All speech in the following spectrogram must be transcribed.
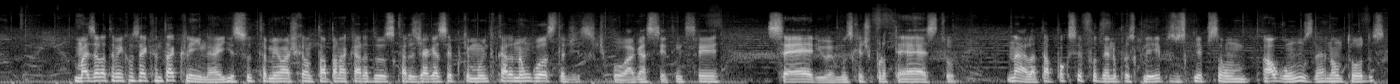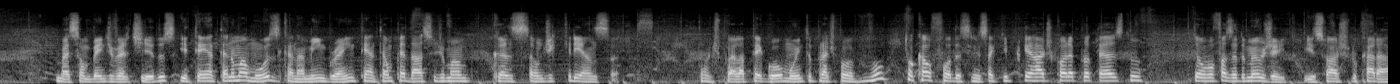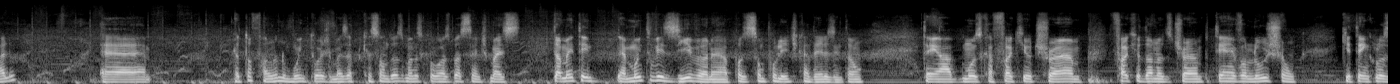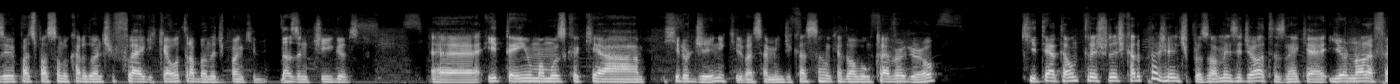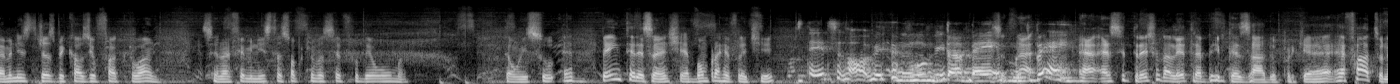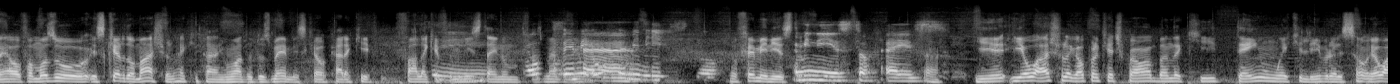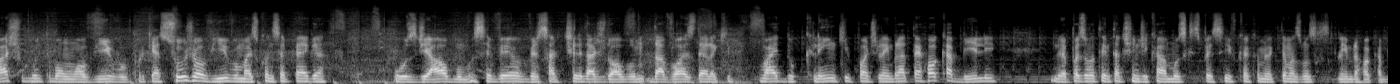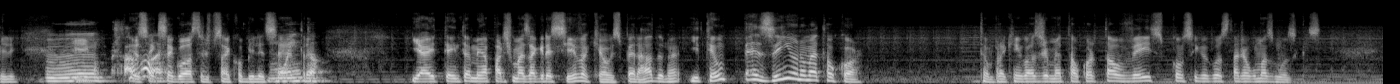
Mas ela também consegue cantar clean, né? Isso também eu acho que é um tapa na cara dos caras de HC, porque muito cara não gosta disso. Tipo, HC tem que ser sério, é música de protesto. Não, ela tá pouco se fodendo pros clipes. Os clipes são alguns, né? Não todos. Mas são bem divertidos. E tem até numa música, na Mean Brain, tem até um pedaço de uma canção de criança. Então, tipo, ela pegou muito pra, tipo, vou tocar o foda-se nisso aqui, porque hardcore é protesto, então eu vou fazer do meu jeito. Isso eu acho do caralho. É, eu tô falando muito hoje, mas é porque são duas bandas que eu gosto bastante, mas também tem. É muito visível, né, a posição política deles, então. Tem a música Fuck You Trump, Fuck You Donald Trump, tem a Evolution, que tem inclusive participação do cara do Anti-Flag, que é outra banda de punk das antigas. É, e tem uma música que é a Hirogene, que vai ser a minha indicação, que é do álbum Clever Girl, que tem até um trecho dedicado pra gente, pros homens idiotas, né? Que é You're not a feminist just because you fucked one. Você não é feminista só porque você fudeu uma. Então isso é bem interessante, é bom para refletir. Gostei desse nome. Muito bem, muito é, bem. É, esse trecho da letra é bem pesado, porque é, é, fato, né? O famoso esquerdomacho, né? Que tá em moda dos memes, que é o cara que fala que é feminista e não faz é merda. É o feminista. O feminista. Feminista, é isso. E, e, eu acho legal porque tipo, é uma banda que tem um equilíbrio. Eles são, eu acho muito bom ao vivo, porque é sujo ao vivo, mas quando você pega os de álbum, você vê a versatilidade do álbum, da voz dela, que vai do clean, que pode lembrar até rockabilly. Depois eu vou tentar te indicar a música específica, Camila, que tem umas músicas que lembram rockabilly. Hum, e eu sei que você gosta de psychobilly, etc. Muito. E aí tem também a parte mais agressiva, que é o esperado, né? E tem um pezinho no metalcore. Então, para quem gosta de metalcore, talvez consiga gostar de algumas músicas.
